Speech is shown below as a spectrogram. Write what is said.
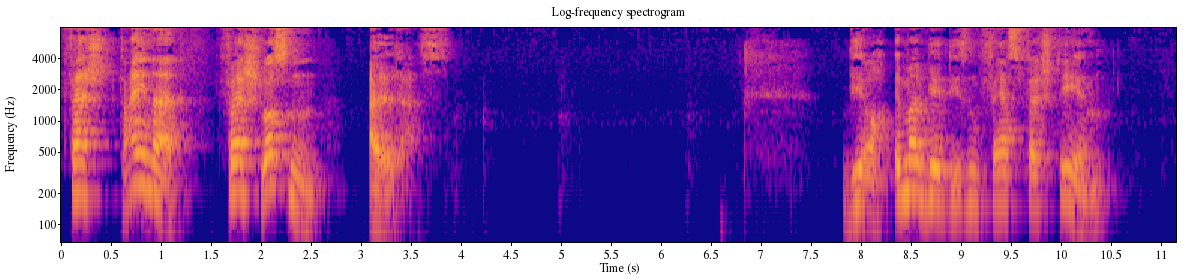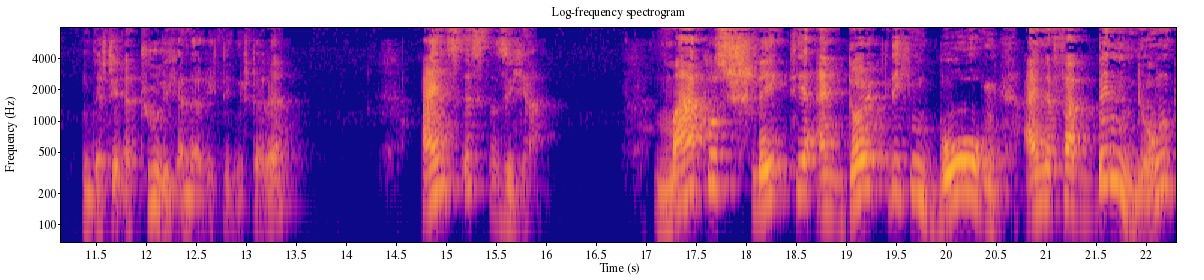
versteinert, verschlossen. All das. Wie auch immer wir diesen Vers verstehen, und der steht natürlich an der richtigen Stelle, Eins ist sicher. Markus schlägt hier einen deutlichen Bogen, eine Verbindung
